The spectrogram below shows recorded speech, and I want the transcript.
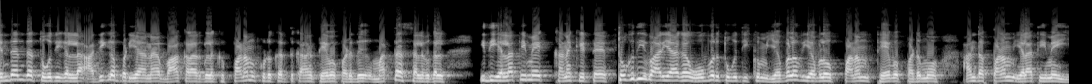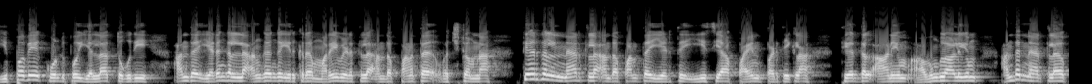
எந்தெந்த தொகுதிகளில் அதிகப்படியான வாக்காளர்களுக்கு பணம் கொடுக்கறதுக்கான தேவைப்படுது? மற்ற செலவுகள் இது எல்லாத்தையுமே கணக்கிட்டு தொகுதி வாரியாக ஒவ்வொரு தொகுதிக்கும் எவ்வளவு எவ்வளவு பணம் தேவைப்படுமோ அந்த பணம் எல்லாத்தையுமே இப்பவே கொண்டு போய் எல்லா தொகுதி அந்த இடங்கள்ல அங்கங்க இருக்கிற மறைவு இடத்துல அந்த பணத்தை வச்சிட்டோம்னா தேர்தல் நேரத்தில் அந்த பணத்தை எடுத்து ஈஸியாக பயன்படுத்திக்கலாம். தேர்தல் ஆணையம் அவங்களாலையும் அந்த நேரத்தில்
